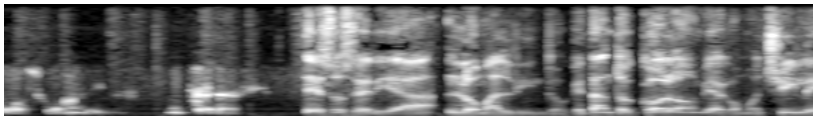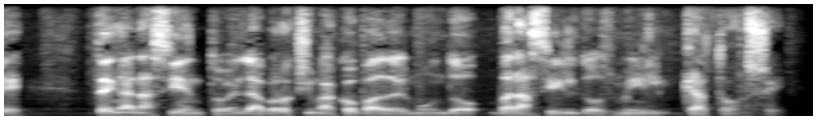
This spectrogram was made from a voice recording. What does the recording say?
toda Sudamérica. Muchas gracias. Eso sería lo más lindo, que tanto Colombia como Chile tengan asiento en la próxima Copa del Mundo Brasil 2014.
